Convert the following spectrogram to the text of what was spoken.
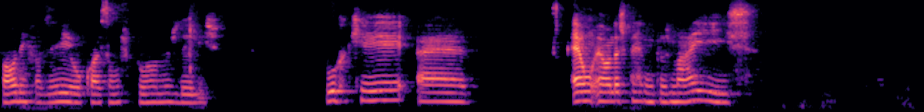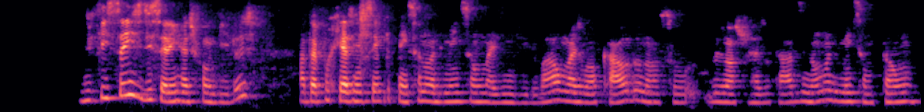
podem fazer ou quais são os planos deles. Porque é, é, é uma das perguntas mais difíceis de serem respondidas, até porque a gente sempre pensa numa dimensão mais individual, mais local do nosso, dos nossos resultados, e não uma dimensão tão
